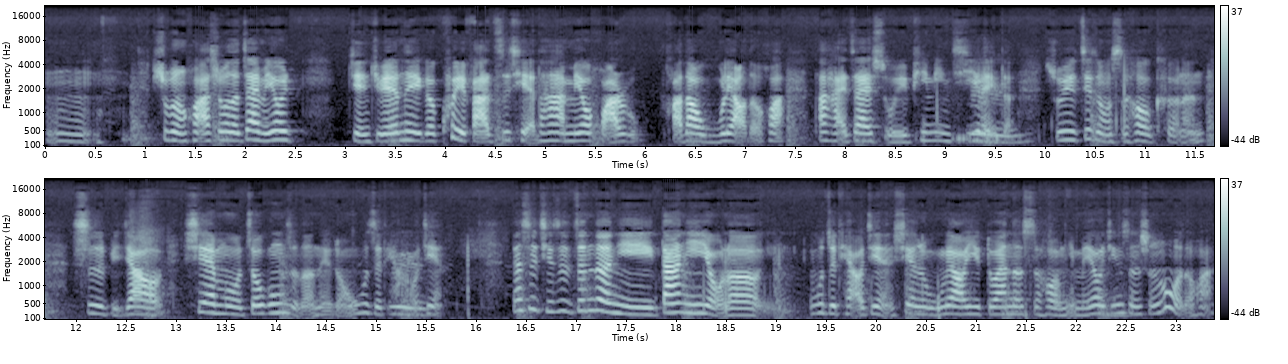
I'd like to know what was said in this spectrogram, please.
嗯叔本华说的，在没有解决那个匮乏之前，他还没有滑入滑到无聊的话，他还在属于拼命积累的，所以这种时候可能是比较羡慕周公子的那种物质条件。但是其实真的，你当你有了物质条件，陷入无聊一端的时候，你没有精神生活的话，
